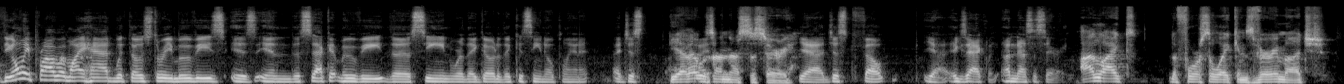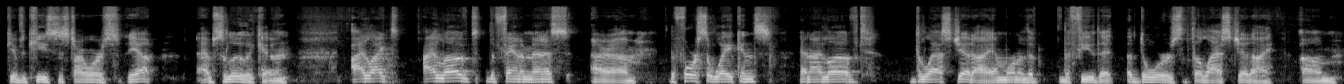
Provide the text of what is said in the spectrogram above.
The only problem I had with those three movies is in the second movie, the scene where they go to the casino planet. I just, Yeah, that was unnecessary. yeah, it just felt, yeah, exactly, unnecessary. I liked The Force Awakens very much. Give the keys to Star Wars. Yep, absolutely, Kevin. I liked, I loved The Phantom Menace, or, um, The Force Awakens, and I loved The Last Jedi. I'm one of the, the few that adores The Last Jedi. Um,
